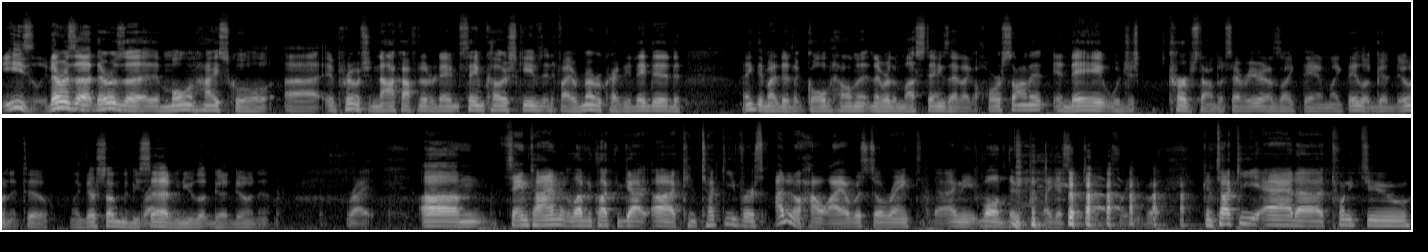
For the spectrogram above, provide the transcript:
easily. There was a there was a Mullen High School, uh, it pretty much a knockoff Notre Dame, same color schemes, and if I remember correctly, they did. I think they might have did the gold helmet, and they were the Mustangs that had like a horse on it, and they would just curb stomp us every year. And I was like, damn, like they look good doing it too. Like there's something to be said when you look good doing it. Right. Um, same time at eleven o'clock, we got uh, Kentucky versus. I don't know how Iowa's still ranked. I mean, well, I guess they're top three, but Kentucky at uh, twenty-two,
